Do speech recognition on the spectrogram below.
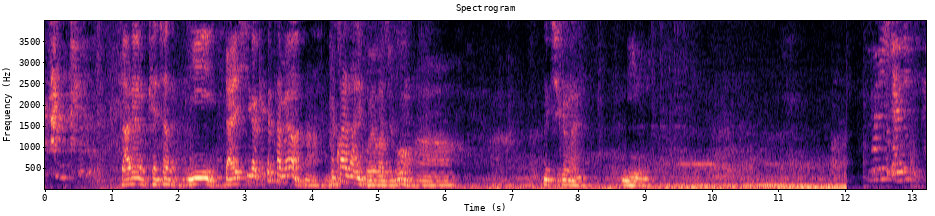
3층. 나름 괜찮은 이 날씨가 깨끗하면 아. 북한산이 보여가지고 아, 근데 지금은 니 문이 열립니다.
